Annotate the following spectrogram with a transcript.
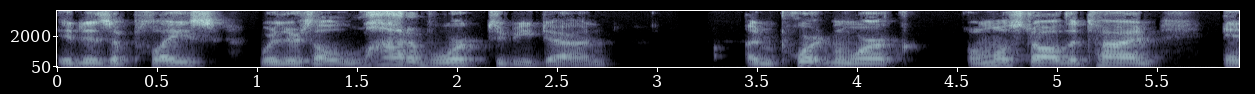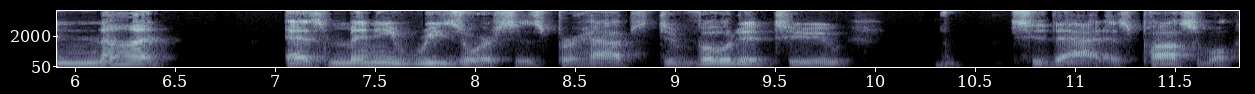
it is a place where there's a lot of work to be done, important work almost all the time, and not as many resources perhaps devoted to to that as possible.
